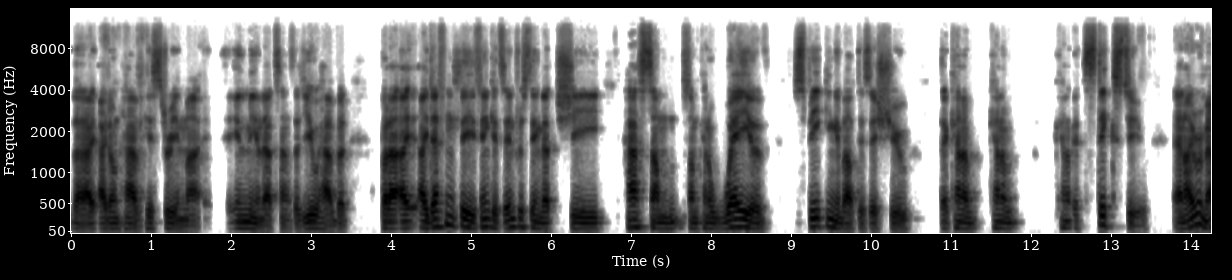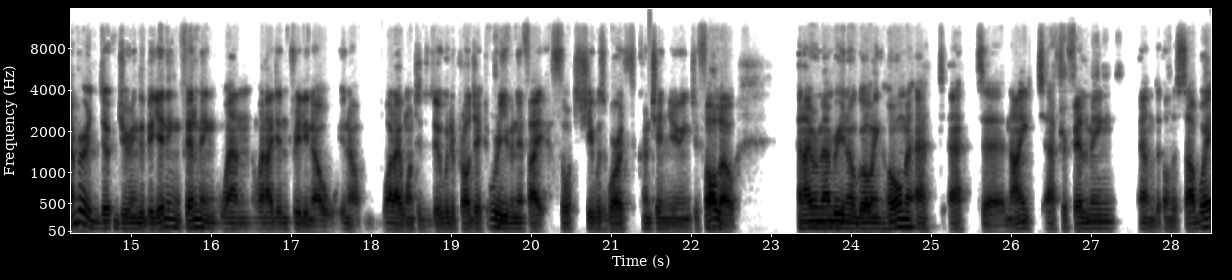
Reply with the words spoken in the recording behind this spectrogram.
that I, I don't have history in my in me in that sense that you have, but but I I definitely think it's interesting that she has some some kind of way of speaking about this issue that kind of kind of kind of it sticks to you and i remember d- during the beginning filming when when i didn't really know you know what i wanted to do with the project or even if i thought she was worth continuing to follow. And i remember you know going home at at uh, night after filming and on the subway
